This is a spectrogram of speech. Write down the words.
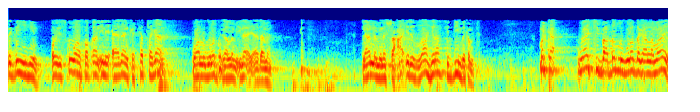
degan yihiin oy isku waafaqaan inay aadaanka ka tagaan waa lagula dagaalamay ilaa ay aadaamaan. Lanna min ashacaa'ir aahira fi diin bay ka mid tahay. Marka waajib baa dad lagula dagaalamaaye?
